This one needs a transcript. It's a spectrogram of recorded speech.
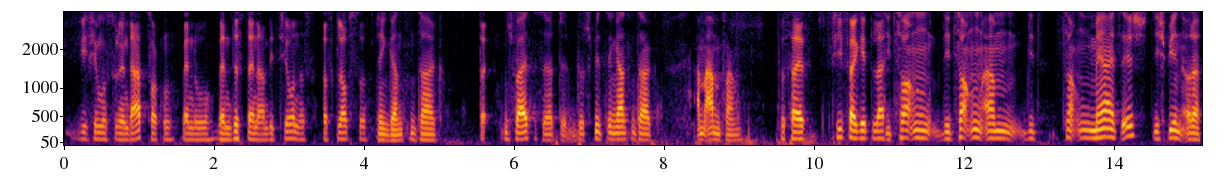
wie viel musst du denn da zocken, wenn du, wenn das deine Ambition ist? Was glaubst du? Den ganzen Tag. Da ich weiß es ja, du spielst den ganzen Tag am Anfang. Das heißt, FIFA geht live. Die zocken, die zocken, ähm, die zocken mehr als ich. Die spielen, oder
